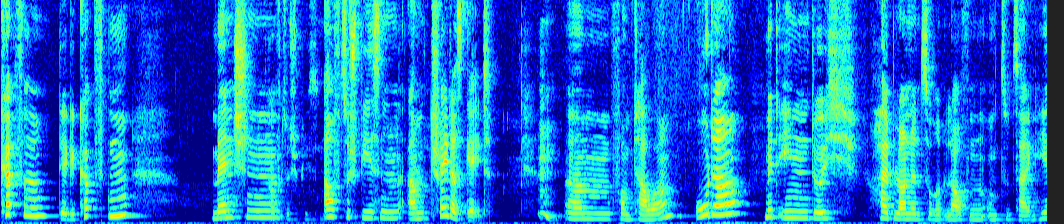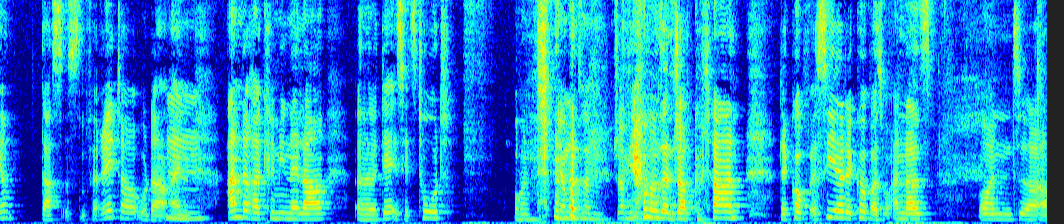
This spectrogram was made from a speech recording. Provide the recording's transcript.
Köpfe der geköpften Menschen Aufzuspießen. aufzuspießen am Traders Gate ähm, vom Tower oder mit ihnen durch halb London zu laufen, um zu zeigen, hier, das ist ein Verräter oder ein anderer Krimineller, äh, der ist jetzt tot und Wir haben unseren Job wir haben unseren Job getan. Der Kopf ist hier, der Körper ist woanders. Und äh,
